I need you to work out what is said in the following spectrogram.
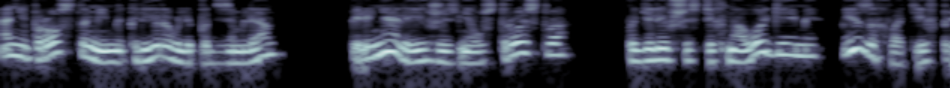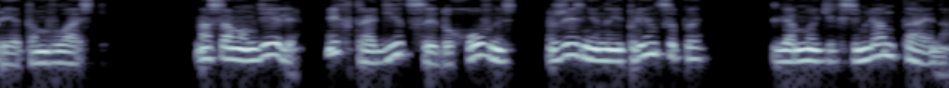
они просто мимикрировали под землян, переняли их жизнеустройство, поделившись технологиями и захватив при этом власть. На самом деле, их традиции, духовность, жизненные принципы для многих землян тайна,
